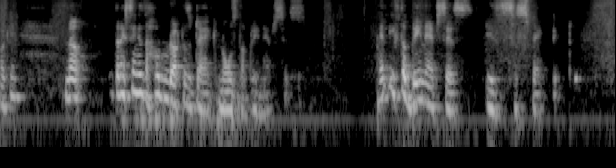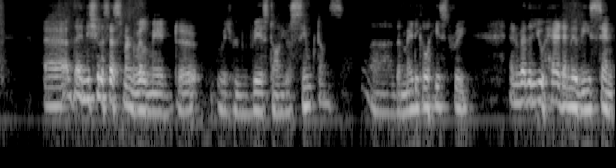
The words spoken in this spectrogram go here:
Okay? Now the next thing is how do doctors diagnose the brain abscess? And if the brain abscess is suspected uh, the initial assessment will made uh, which will be based on your symptoms uh, the medical history and whether you had any recent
